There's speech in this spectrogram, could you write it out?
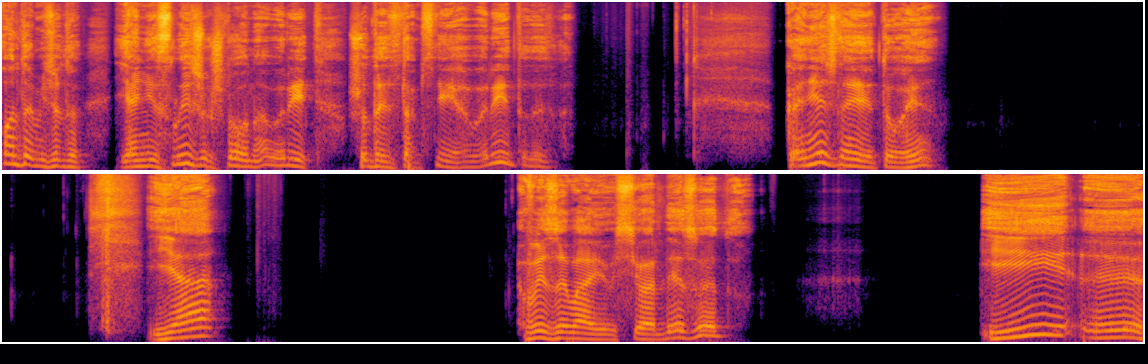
Он там еще... Я не слышу, что он говорит. Что-то там с ней говорит. В конечном итоге я вызываю стюардессу эту, и э,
